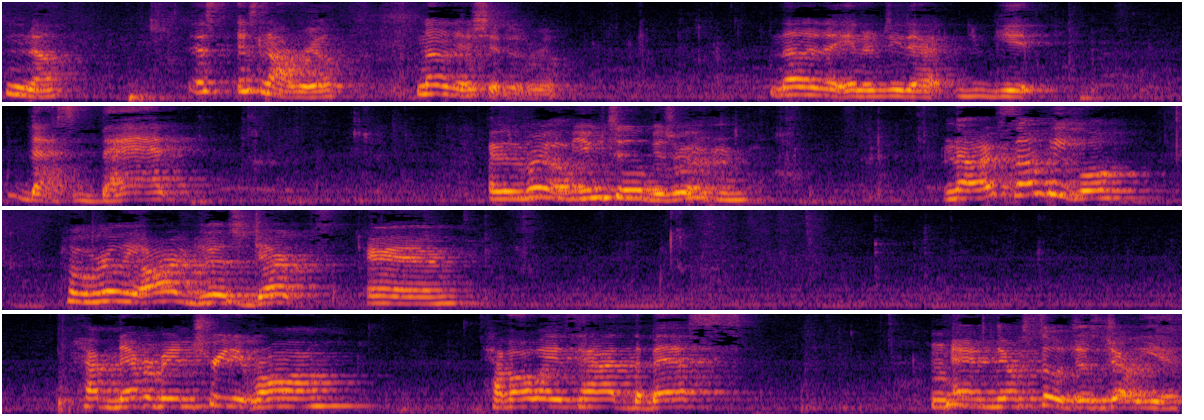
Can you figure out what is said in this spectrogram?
you know, it's it's not real. None of that shit is real. None of the energy that you get that's bad It's real. YouTube is real. Mm-hmm. Now there's some people who really are just jerks and have never been treated wrong, have always had the best, mm-hmm. and they're still just jerks. Oh, yeah.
